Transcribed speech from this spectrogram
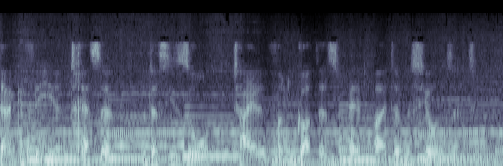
Danke für Ihr Interesse und dass Sie so Teil von Gottes weltweiter Mission sind.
